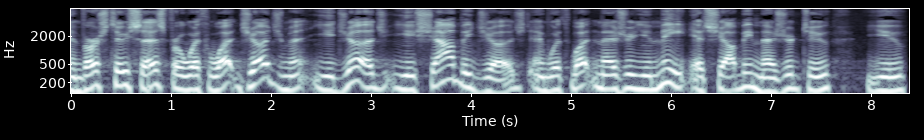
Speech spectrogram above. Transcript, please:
And verse 2 says, For with what judgment ye judge, ye shall be judged, and with what measure you meet, it shall be measured to you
